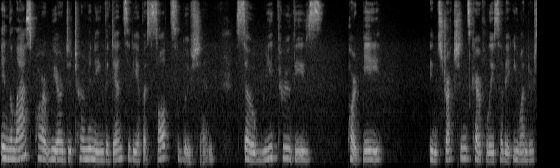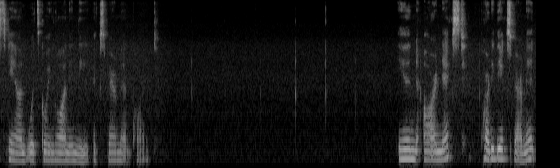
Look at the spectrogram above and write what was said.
In the last part, we are determining the density of a salt solution. So read through these Part B instructions carefully so that you understand what's going on in the experiment part. In our next part of the experiment,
